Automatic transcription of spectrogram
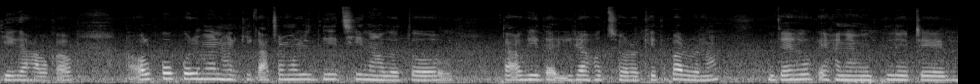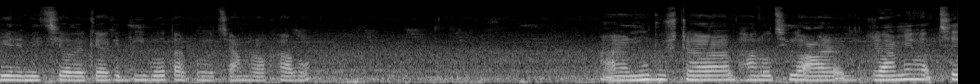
দিয়ে হালকা অল্প পরিমাণ আর কি কাঁচামরিচ দিয়েছি, নাহলে তো তাহিদ আর ইরা হচ্ছে ওরা খেতে পারবে না। যাই হোক, এখানে আমি প্লেটে বেড়ে নিচ্ছি, ওদেরকে আগে দিব, তারপর হচ্ছে আমরাও খাব। আর নুডলসটা ভালো ছিল, আর গ্রামে হচ্ছে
